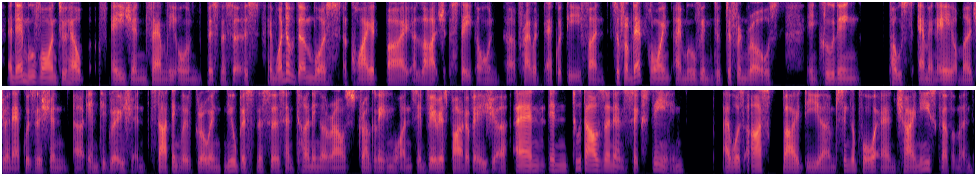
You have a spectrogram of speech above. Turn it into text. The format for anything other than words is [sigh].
and then move on to help Asian family owned businesses. And one of them was acquired by a large state owned uh, private equity fund. So from that point, I moved into different roles, including post M&A or merger and acquisition uh, integration, starting with growing new businesses and turning around struggling ones in various parts of Asia. And in 2016, I was asked by the um, Singapore and Chinese government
